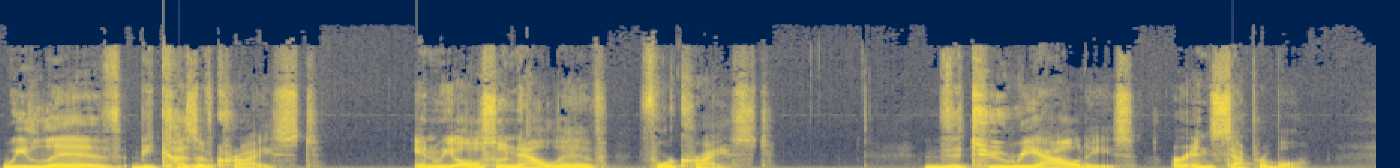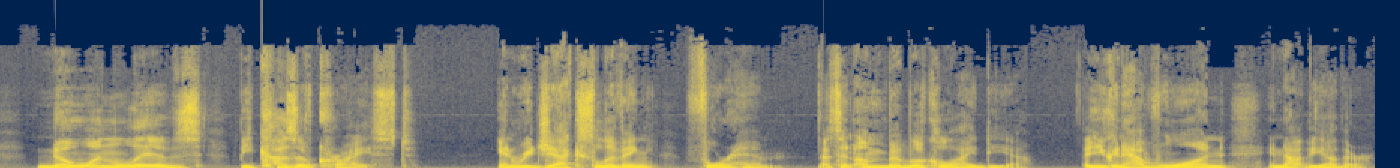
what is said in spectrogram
we live because of Christ, and we also now live for Christ. The two realities are inseparable. No one lives because of Christ and rejects living for Him. That's an unbiblical idea that you can have one and not the other.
